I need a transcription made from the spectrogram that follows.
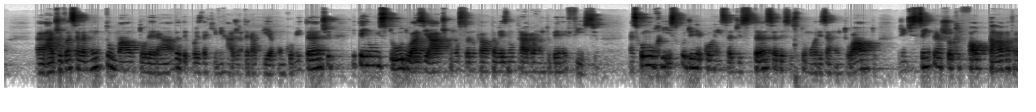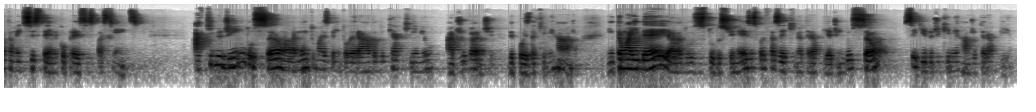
A adjuvância é muito mal tolerada depois da quimio-radioterapia concomitante e tem um estudo asiático mostrando que ela talvez não traga muito benefício. Mas como o risco de recorrência à distância desses tumores é muito alto, a gente sempre achou que faltava tratamento sistêmico para esses pacientes. A quimio de indução é muito mais bem tolerada do que a quimio adjuvante, depois da quimio-rádio. Então a ideia dos estudos chineses foi fazer quimioterapia de indução seguido de quimio-radioterapia.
